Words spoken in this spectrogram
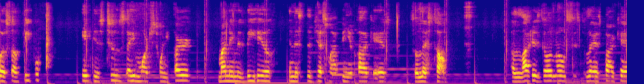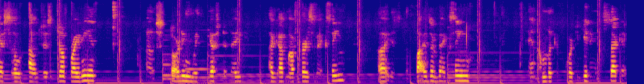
What's up, people? It is Tuesday, March 23rd. My name is B Hill, and this is the Just My Opinion podcast. So let's talk. A lot has gone on since the last podcast, so I'll just jump right in. Uh, starting with yesterday, I got my first vaccine. Uh, it's the Pfizer vaccine, and I'm looking forward to getting the second.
